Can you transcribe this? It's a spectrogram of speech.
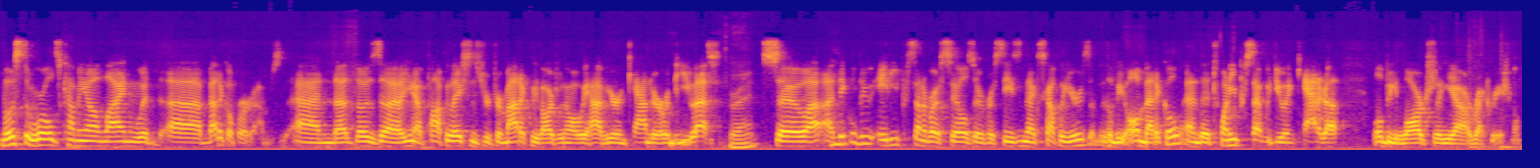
most of the world's coming online with uh, medical programs, and uh, those uh, you know populations are dramatically larger than what we have here in Canada or the U.S. Right. So uh, I think we'll do 80% of our sales overseas in the next couple of years. It'll be all medical, and the 20% we do in Canada will be largely uh, recreational.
